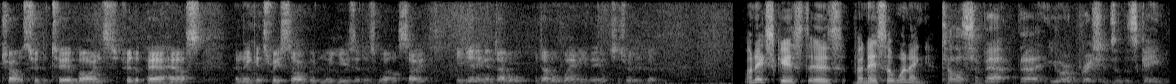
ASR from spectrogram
travels through the turbines, through the powerhouse, and then gets recycled and we use it as well. So you're getting a double a double whammy there, which is really good. My next guest is Vanessa Winning. Tell us about uh, your impressions of the scheme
